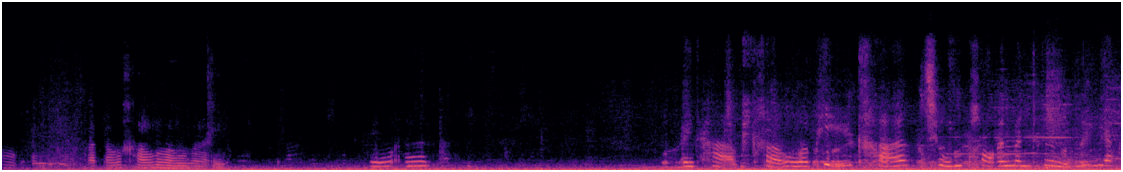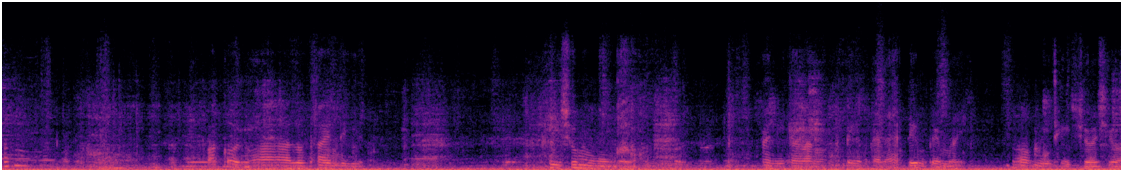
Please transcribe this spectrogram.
ออกไปแล้วก็ต้องเข้าเมืองใหม่เออเออไปถามเขาว่าพี่คะชุมพรมันถึงหรือยังปรากฏว่ารถไฟเลทครึ่งชั่วโมงค่ะ อันนี้กำลังเดินไปแล้ว เดินไปไหมรอบนี้ถึงเชื่อเชื่อ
